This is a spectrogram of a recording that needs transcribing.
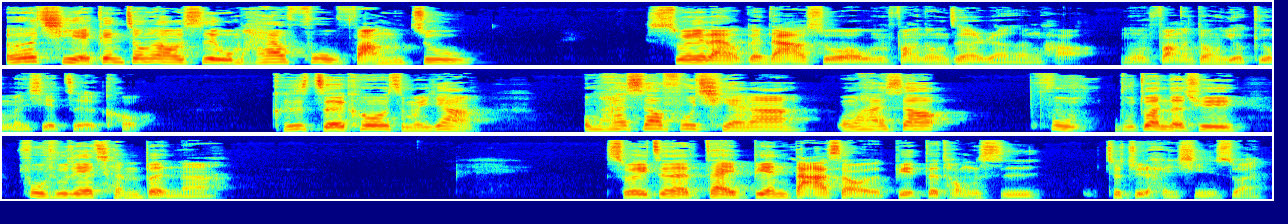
而且更重要的是，我们还要付房租。虽然我跟大家说，我们房东真的人很好，我们房东有给我们一些折扣，可是折扣又怎么样？我们还是要付钱啊，我们还是要付不断的去付出这些成本啊。所以真的在边打扫边的同时，就觉得很心酸。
